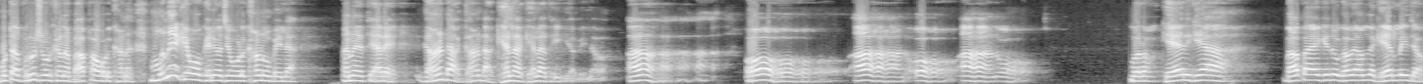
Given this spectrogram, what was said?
મોટા પુરુષ ઓળખાણા, બાપા ઓળખાણા, મને કેવો કર્યો છે ઓળખાણું પહેલાં અને ત્યારે ગાંડા ગાંડા, ઘેલા ઘેલા થઈ ગયા પહેલા આ હા હા ઓહો. આ હા ઓહો આ હા ઓહો. બોલો, ઘેર ગયા. બાપાએ કીધું કે હવે અમને ઘેર લઈ જાઓ.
